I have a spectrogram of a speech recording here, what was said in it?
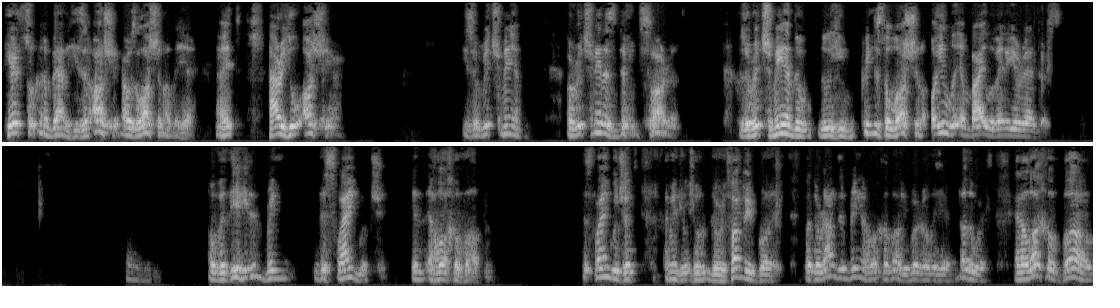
Here it's talking about he's an usher. I was a lashon over here, right? How Harry who usher. He's a rich man. A rich man is a different svara. Because a rich man, the, he brings the lashon oil and bail of any readers. Um, over there, he didn't bring this language in halacha. This language that I mean, the, the, brought it, but the Ram didn't bring a halacha. He brought it over here. In other words, in halacha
